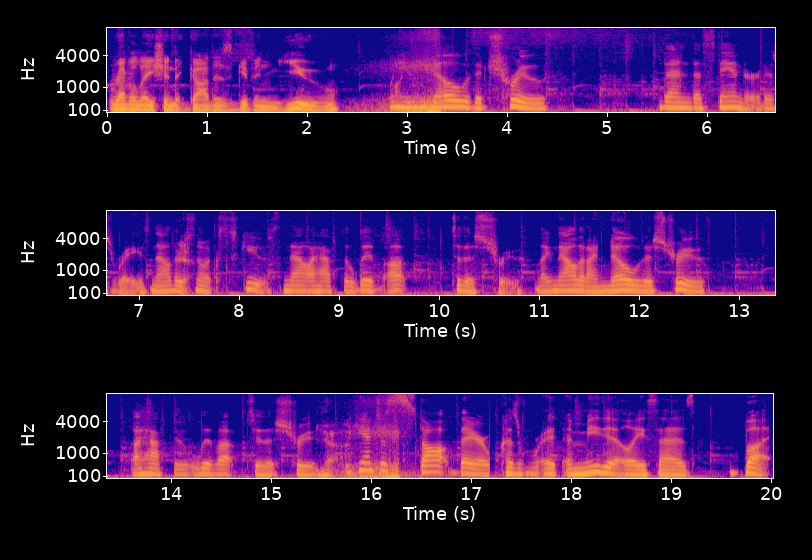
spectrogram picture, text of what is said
revelation that God has given you. When you know the truth, then the standard is raised. Now there's Yeah. no excuse. Now I have to live up to this truth. Like now that I know this truth, I have to live up to this truth. Yeah. We can't just stop there because it immediately says, but.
